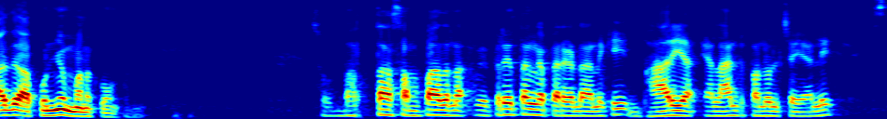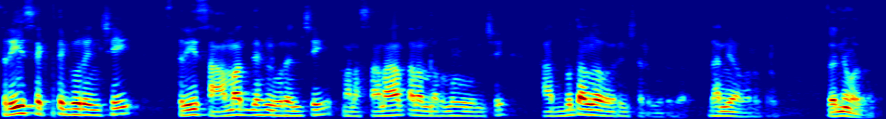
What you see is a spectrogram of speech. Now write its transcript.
అది ఆ పుణ్యం మనకు ఉంటుంది. సో భర్త సంపాదన విపరీతంగా పెరగడానికి భార్య ఎలాంటి పనులు చేయాలి? స్త్రీ శక్తి గురించి స్త్రీ సామర్థ్యం గురించి మన సనాతన ధర్మం గురించి అద్భుతంగా వివరించారు గురుగారు. ధన్యవాదాలు గురు ధన్యవాదాలు.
